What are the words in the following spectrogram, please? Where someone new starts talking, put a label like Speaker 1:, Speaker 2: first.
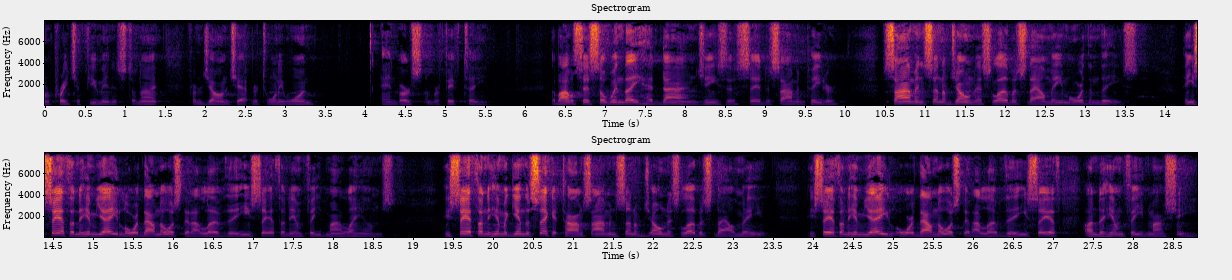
Speaker 1: want to preach a few minutes tonight from John chapter 21 and verse number 15. The Bible says, So when they had dined, Jesus said to Simon Peter, Simon, son of Jonas, lovest thou me more than these? He saith unto him, Yea, Lord, thou knowest that I love thee. He saith unto him, Feed my lambs. He saith unto him again the second time, Simon, son of Jonas, lovest thou me? He saith unto him, Yea, Lord, thou knowest that I love thee. He saith unto him, Feed my sheep.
